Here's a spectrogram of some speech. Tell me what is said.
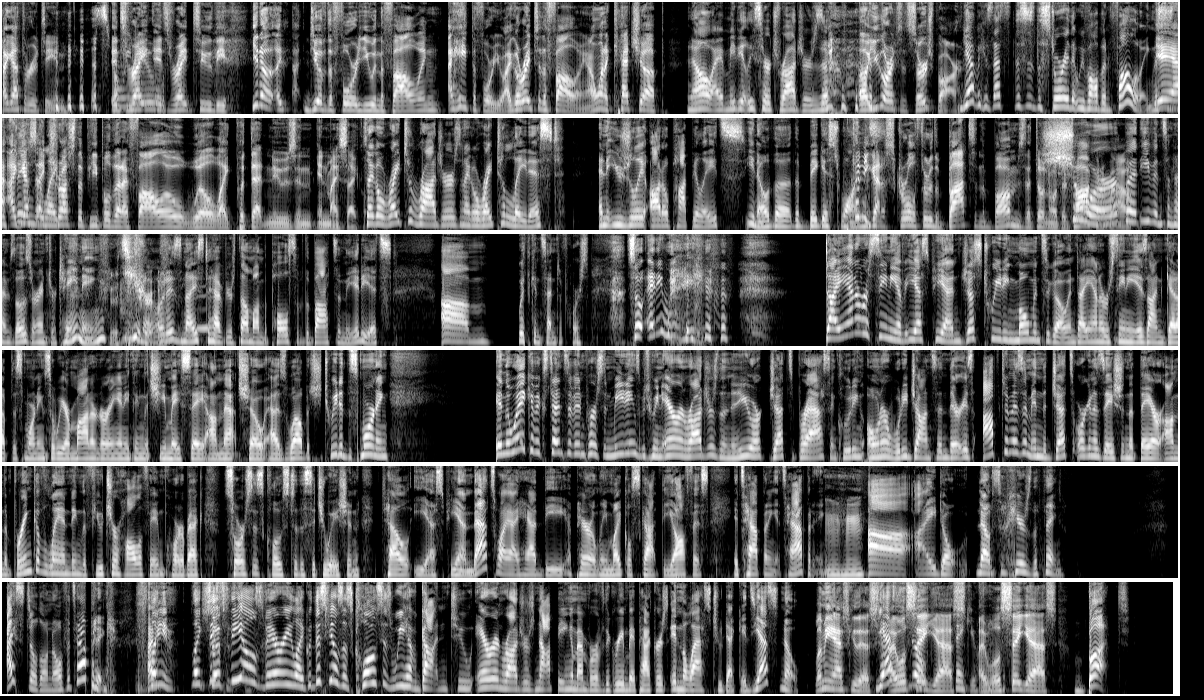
I got the routine. It's right. do. It's right to the. You know, do you have the for you and the following? I hate the for you. I go right to the following. I want to catch up. No, I immediately search Rodgers. Oh, you go right to the search bar. yeah, because that's this is the story that we've all been following. This is Yeah, I guess that, I like- trust the people that I follow will like put that news in in my cycle. So I go right to Rodgers and I go right to latest, and it usually auto populates. You know the the biggest ones. then you got to scroll through the bots and the bums that don't know what they're sure, talking about. Sure, but even sometimes those are entertaining. You know, true. it is nice to have your thumb on the pulse of the bots and the idiots, um, with consent, of course. So anyway. Dianna Russini of ESPN just tweeting moments ago, and Dianna Russini is on Get Up this morning, so we are monitoring anything that she may say on that show as well. But she tweeted this morning in the wake of extensive in person meetings between Aaron Rodgers and the New York Jets brass, including owner Woody Johnson, there is optimism in the Jets organization that they are on the brink of landing the future Hall of Fame quarterback. Sources close to the situation tell ESPN. That's why I had the apparently Michael Scott, The Office. It's happening, it's happening. Mm-hmm. Uh, I don't. Now, so here's the thing I still don't know if it's happening. I mean, like so this feels very like this feels as close as we have gotten to Aaron Rodgers not being a member of the Green Bay Packers in the last two decades. Yes, no. Let me ask you this. Yes? I will No. say yes. Thank you. I will say yes, but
